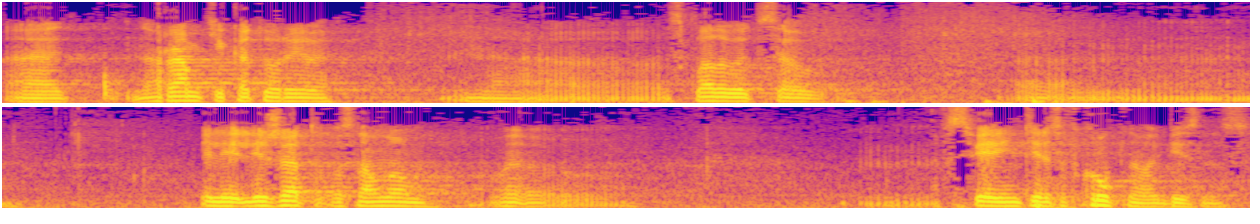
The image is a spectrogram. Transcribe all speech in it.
рамки, которые складываются или лежат в основном в сфере интересов крупного бизнеса,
